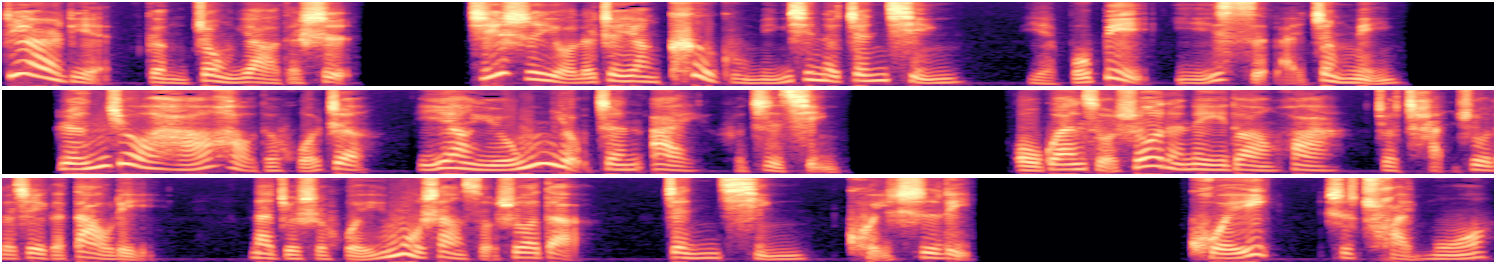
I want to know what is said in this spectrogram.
第二点更重要的是，即使有了这样刻骨铭心的真情，也不必以死来证明，仍旧好好的活着，一样拥有真爱和至情。偶官所说的那一段话，就阐述了这个道理，那就是回目上所说的“真情窥诗理”。窥是揣摩、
